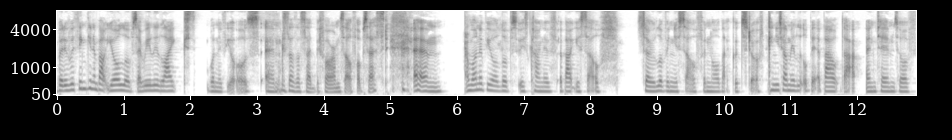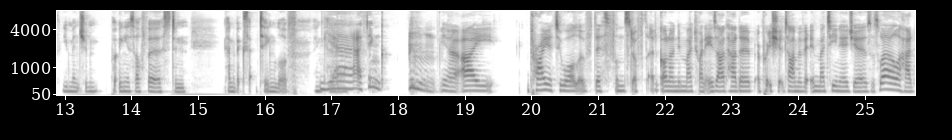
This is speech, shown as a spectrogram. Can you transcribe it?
But if we're thinking about your loves, I really liked one of yours because, as I said before, I'm self obsessed. Um, and one of your loves is kind of about yourself. So, loving yourself and all that good stuff. Can you tell me a little bit about that in terms of you mentioned putting yourself first and kind of accepting love? Yeah, I think, you know, I, prior to all of this fun stuff that had gone on in my 20s, I'd had a, a pretty shit time of it in my teenage years as well. I had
